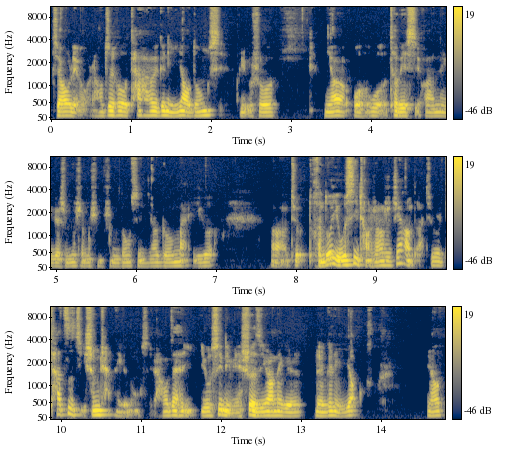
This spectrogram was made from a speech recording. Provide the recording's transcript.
交流，然后最后他还会跟你要东西，比如说你要我我特别喜欢那个什么什么什么什么东西，你要给我买一个啊，就很多游戏厂商是这样的，就是他自己生产那个东西，然后在游戏里面设计让那个人人跟你要，然后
